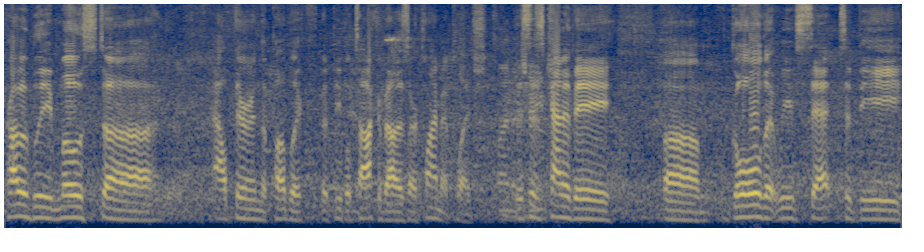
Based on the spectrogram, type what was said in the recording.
probably most uh, out there in the public that people talk about is our climate pledge. Climate this is kind of a um, goal that we've set to be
